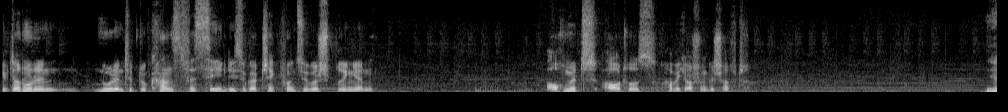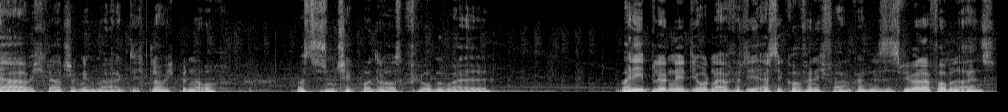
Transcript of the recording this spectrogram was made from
Gibt auch nur den, nur den Tipp, du kannst versehentlich sogar Checkpoints überspringen. Auch mit Autos. Habe ich auch schon geschafft. Ja, habe ich gerade schon gemerkt. Ich glaube, ich bin auch aus diesem Checkpoint rausgeflogen, weil. Weil die blöden Idioten einfach die erste Kurve nicht fahren können. Das ist wie bei der Formel 1.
